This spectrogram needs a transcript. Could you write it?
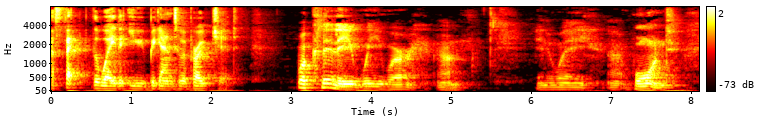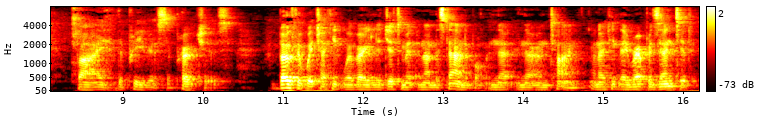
affect the way that you began to approach it? Well, clearly, we were, um, in a way, uh, warned by the previous approaches, both of which I think were very legitimate and understandable in their, in their own time. And I think they represented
